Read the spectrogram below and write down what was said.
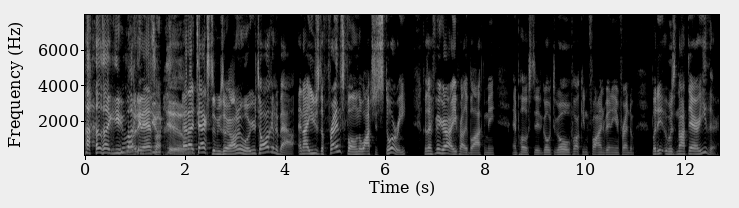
I was like, you What fucking did you asshole. do? And I text him. He's like, I don't know what you're talking about. And I used a friend's phone to watch his story because I figured out he probably blocked me and posted, go to go fucking find Vinny and friend him. But it was not there either.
